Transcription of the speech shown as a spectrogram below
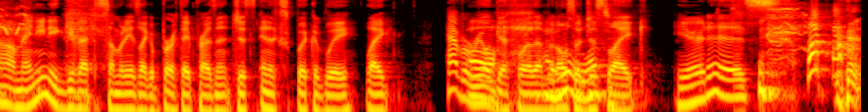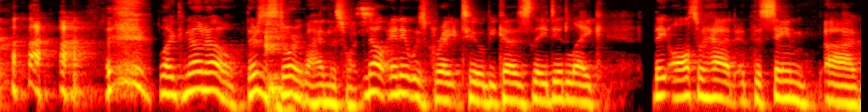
Oh man, you need to give that to somebody as like a birthday present, just inexplicably. Like, have a real Oh, gift for them, but really also want just to. like, here it is. like no, no. There's a story behind this one. No, and it was great too because they did like they also had at the same uh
